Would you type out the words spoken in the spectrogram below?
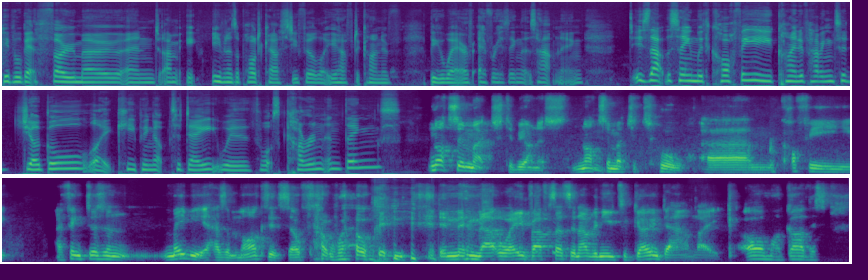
people get fomo and um, even as a podcast you feel like you have to kind of be aware of everything that's happening is that the same with coffee are you kind of having to juggle like keeping up to date with what's current and things Not so much, to be honest. Not so much at all. Um, coffee, I think, doesn't. Maybe it hasn't marketed itself that well in, in in that way. Perhaps that's an avenue to go down. Like, oh my god, this.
